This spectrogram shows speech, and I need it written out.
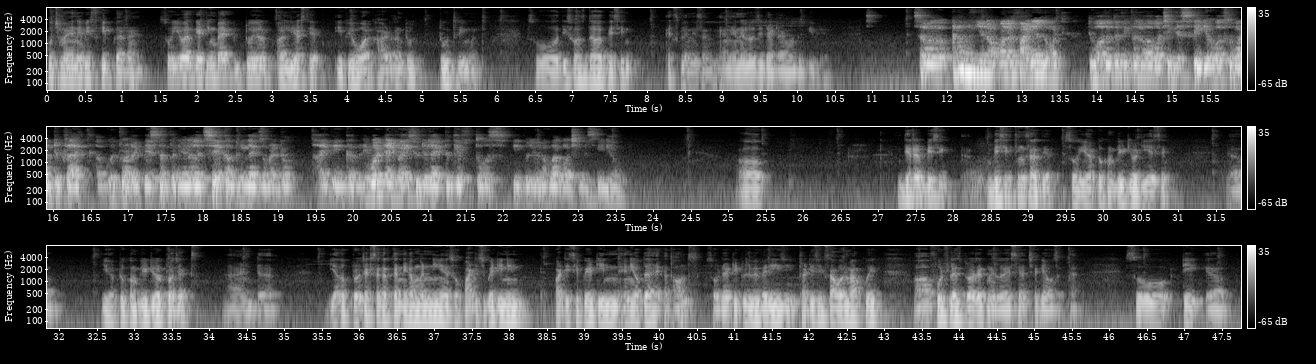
कुछ महीने भी स्किप कर रहे हैं you are getting back to your earlier step if you work hard on two two three months so this was the basic explanation and analogy that I want to give you. So, you know, on a final note, to all of the people who are watching this video who also want to crack a good product based company, you know, let's say a company like Zomato, high paying company, what advice would you like to give those people, you know, who are watching this video? Uh, there are basic basic things are there so you have to complete your dsa uh, you have to complete your projects and uh, या तो projects अगर करने का मन नहीं है so participate in participate in any of the hackathons so that it will be very easy thirty six hour में आपको एक फुल फ्लेज प्रोजेक्ट मिल रहा है, इससे अच्छा क्या हो सकता है? सो ठीक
